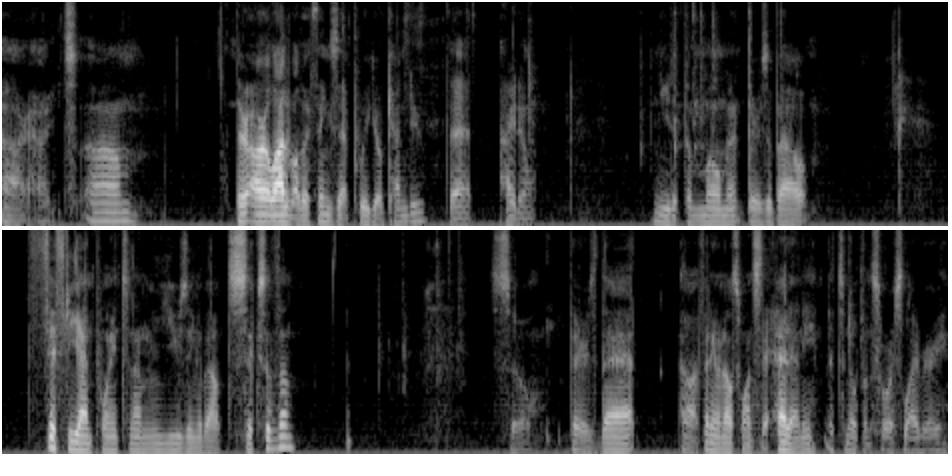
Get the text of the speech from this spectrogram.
All right. Um, there are a lot of other things that Piwigo can do that I don't need at the moment. There's about 50 endpoints and I'm using about six of them. So there's that. Uh, if anyone else wants to add any, it's an open source library.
